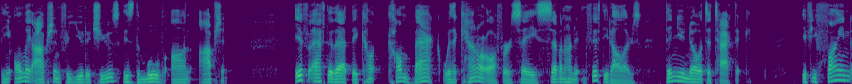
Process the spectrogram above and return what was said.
the only option for you to choose is the move on option. If after that they come back with a counter offer, say $750, then you know it's a tactic. If you find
